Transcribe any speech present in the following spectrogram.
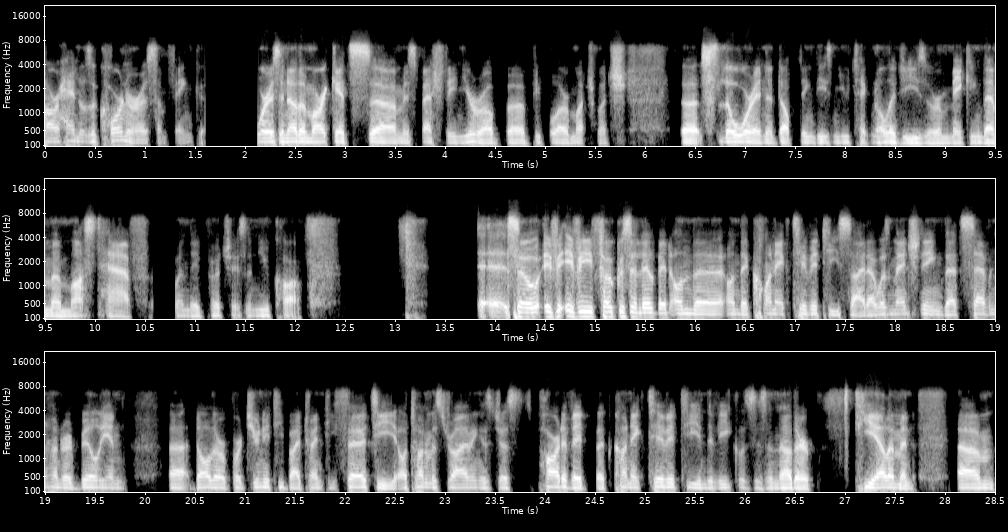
car handles a corner or something. Whereas in other markets, um, especially in Europe, people are much much slower in adopting these new technologies or making them a must-have when they purchase a new car. Uh, so if, if we focus a little bit on the on the connectivity side, I was mentioning that 700 billion uh, dollar opportunity by 2030. Autonomous driving is just part of it, but connectivity in the vehicles is another key element. Um,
